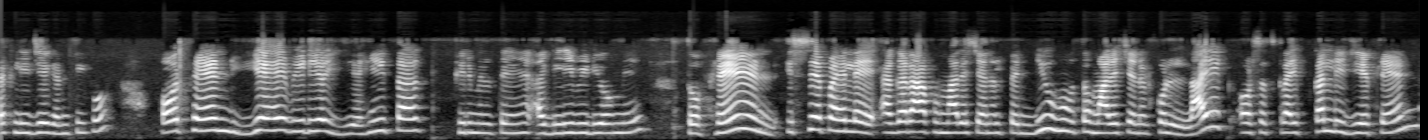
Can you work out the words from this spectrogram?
रख लीजिए घंटी को। और फ्रेंड ये है वीडियो यहीं तक। फिर मिलते हैं अगली वीडियो में। तो फ्रेंड इससे पहले अगर आप हमारे चैनल पे न्यू हो तो हमारे चैनल को लाइक और सब्सक्राइब कर लीजिए फ्रेंड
